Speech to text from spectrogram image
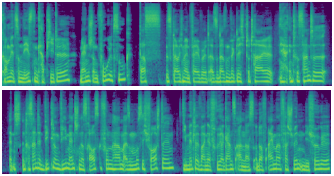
Kommen wir zum nächsten Kapitel, Mensch und Vogelzug. Das ist, glaube ich, mein Favorite. Also da sind wirklich total ja, interessante interessante Entwicklung, wie Menschen das rausgefunden haben. Also man muss sich vorstellen, die Mittel waren ja früher ganz anders und auf einmal verschwinden die Vögel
